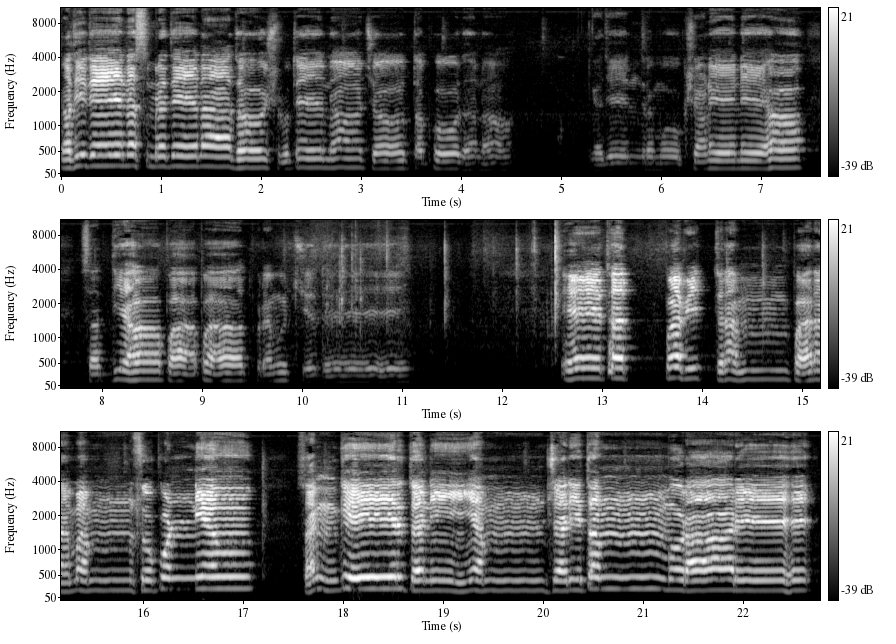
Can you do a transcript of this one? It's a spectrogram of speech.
कथितेन स्मृतेनाथो श्रुतेन च तपोधन। गजेन्द्रमोक्षणेनेह सद्यः पापात् प्रमुच्यते। एतत् पवित्रं परमं सुपुण्यं सङ्कीर्तनीयं चरितं मुरारेः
